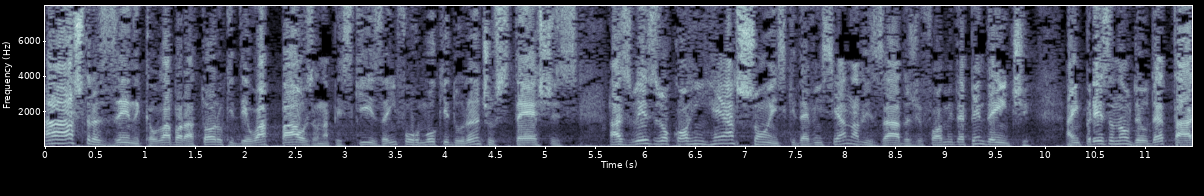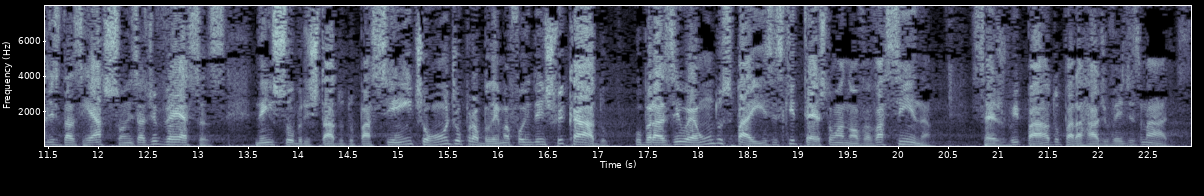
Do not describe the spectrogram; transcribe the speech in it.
A AstraZeneca, o laboratório que deu a pausa na pesquisa, informou que durante os testes, às vezes ocorrem reações que devem ser analisadas de forma independente. A empresa não deu detalhes das reações adversas, nem sobre o estado do paciente ou onde o problema foi identificado. O Brasil é um dos países que testam a nova vacina. Sérgio Vipardo para a Rádio Verdes Mares.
